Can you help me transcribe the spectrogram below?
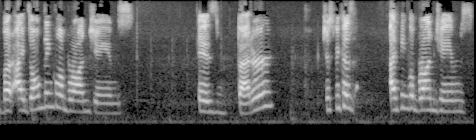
But I don't think LeBron James is better just because I think LeBron James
